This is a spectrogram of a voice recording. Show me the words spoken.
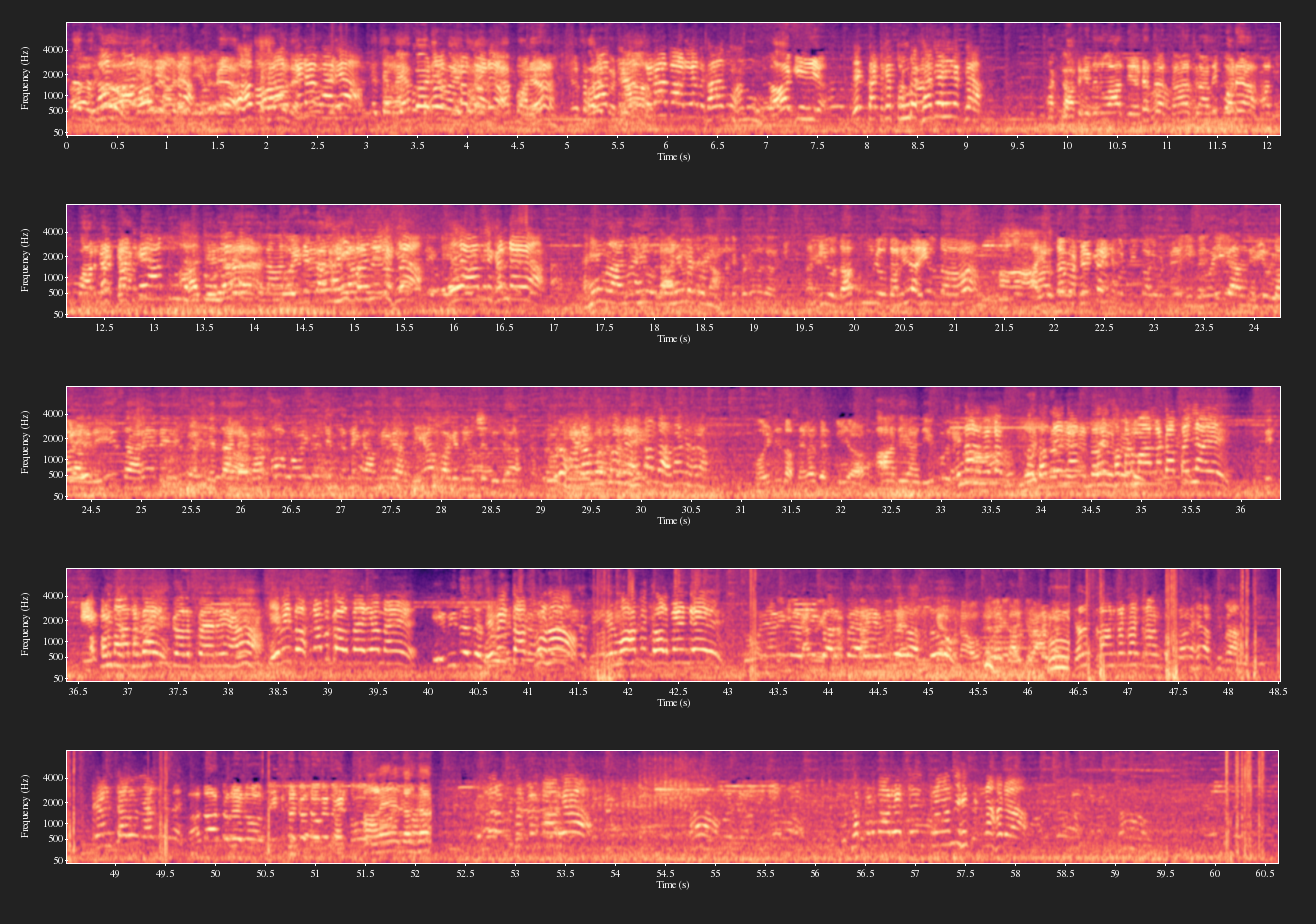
ਇਹ ਤਾਂ ਦੱਸੋ। ਆਹ ਦੁਕਾਨ ਕਿਹੜਾ ਮਾਰਿਆ? ਅੱਛਾ ਮੈਂ ਪਾੜਿਆ ਮੈਂ ਮਾਰਿਆ ਇਹ ਸਾਰੇ ਦੁਕਾਨ ਇਕੱਠੇ ਆ ਕਿਹੜਾ ਮਾਰਿਆ? ਦਿਖਾ ਤੂੰ ਸਾਨੂੰ। ਆ ਕੀ ਆ? ਇਹ ਕੱਟ ਕੇ ਤੂੰ ਰੱਖਿਆ ਕਿ ਨਹੀਂ ਰੱਖਿਆ? ਆ ਕੱਟ ਕੇ ਤੈਨੂੰ ਆ ਦੇਣ ਦਾ ਤਾਂ ਤਾਂ ਨਹੀਂ ਪੜਿਆ। ਆ ਤੂੰ ਪਾੜ ਕੇ ਕੱਟ ਕੇ ਆ ਤੂੰ ਜਿਹੜੇ। ਕੋਈ ਨਹੀਂ ਕੱਟ ਅਸੀਂ ਕੋਈ ਨਹੀਂ ਲਿਖਿਆ ਇਹ ਆਪ ਲਿਖਣ ਦਾ ਅਸੀਂ ਮੁਲਾਜ਼ਮ ਅਸੀਂ ਉਡਾ ਨਹੀਂ ਕੋਈ ਅਸੀਂ ਉਦਾਂ ਤੂੰ ਉਦਾਂ ਨਹੀਂ ਅਸੀਂ ਉਦਾਂ ਅਸੀਂ ਉਦਾਂ ਇਕੱਠੇ ਕਹੀਂ ਵੱਡੀ ਤੋਂ ਵੱਡੇ ਕੋਈ ਗੱਲ ਨਹੀਂ ਕੋਈ ਗੱਲ ਨਹੀਂ। ਸਾਰਿਆਂ ਨੇ ਜੇ ਤੁਹਾਡਾ ਕੰਮ ਆ ਕੋਈ ਕੋਈ ਚਿੰਤਾ ਨਹੀਂ ਕੰਮ ਹੀ ਕਰਦੀ ਆ ਬਾਕੀ ਦੇ ਉੱਤੇ ਦੂਜਾ ਸਾਡਾ ਮੋਟਾ ਨਹੀਂ ਤਾਂ ਦੱਸ ਦਾਂਗੇ ਫਿਰ ਕੋਈ ਨਹੀਂ ਦੱਸੇਗਾ ਫਿਰ ਕੀ ਆ। ਆਂਦੇ ਆਂਦੀ ਕੋਈ ਇਹਨਾਂ ਨੂੰ ਵੇਲੇ ਸੱਦੇ ਨਾਲ ਥੱਪੜ ਮਾਰ ਲੱਗਾ ਪਹਿਲਾਂ ਇਹ। ਵੀ ਦੱਸਣਾ ਇਹ। ਗੱਲ ਪੈ ਰਹੇ ਹਾਂ। ਇਹ ਵੀ ਦੱਸਣਾ ਵੀ ਗੱਲ ਪੈ ਰਿਹਾ ਮੈਂ। ਇਹ ਵੀ ਤਾਂ ਦੱਸੋ। ਇਹ ਵੀ ਦੱਸ ਹੁਣ। ਇਹਨੂੰ ਆਪ ਵੀ ਗੱਲ ਪੈਂਦੇ ਗੱਲ ਪੈ ਰਹੇ ਇਹ ਵੀ ਤਾਂ ਦੱਸ ਦਿਓ। ਬਣਾਓ ਕੋਈ ਗੱਲ ਕਰਾ ਚਲ। ਚਲਾਨ ਕਰਦਾ ਚਲਾਨ ਕਰਦਾ। ਹੈ ਆਪੀ ਬਾਤ ਟ੍ਰੇਨ ਚਾਲੂ ਚੱਲ ਰਿਹਾ ਦਾਦਾ ਚਲੇ ਜਾਓ ਠੀਕ ਤਾਂ ਚੱਲੋਗੇ ਤੁਸੀਂ। ਤੋਂ ਥਾਣੇ ਦਰਜਾ ਥੱਪੜ ਮਾਰਿਆ। ਹਾਂ। ਥੱਪੜ ਮਾਰਿਆ ਤੇ ਚਲਾਨ ਨਹੀਂ ਕਰਨਾ ਸਾਡਾ।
